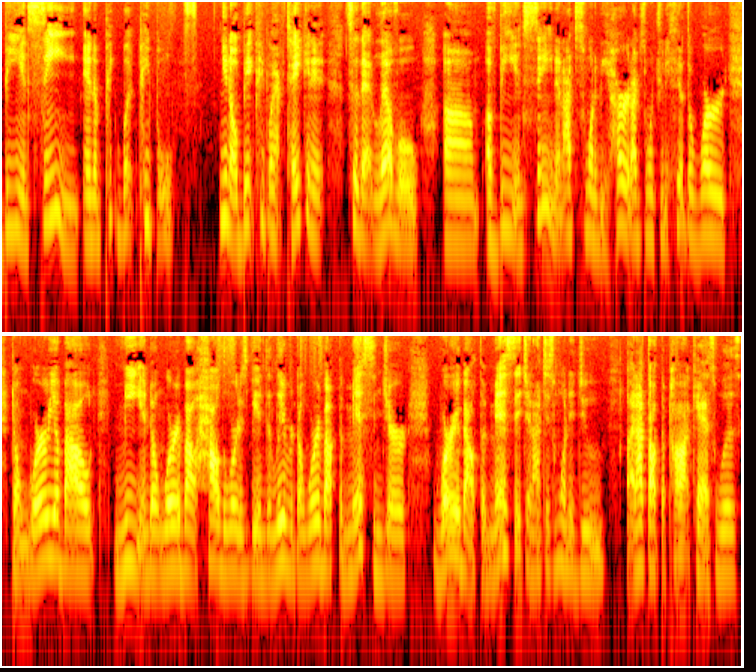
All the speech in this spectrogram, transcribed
being seen and a, but people you know, big people have taken it to that level um, of being seen. And I just want to be heard. I just want you to hear the word. Don't worry about me and don't worry about how the word is being delivered. Don't worry about the messenger. Worry about the message. And I just want to do, and I thought the podcast was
